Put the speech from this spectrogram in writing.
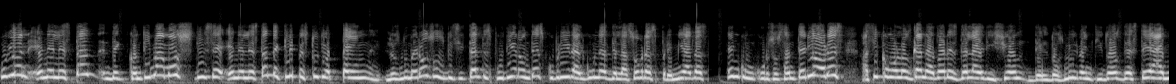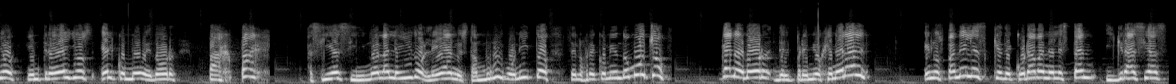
Muy bien, en el stand de, continuamos, dice, en el stand de Clip Studio Paint, los numerosos visitantes pudieron descubrir algunas de las obras premiadas en concursos anteriores, así como los ganadores de la edición del 2022 de este año, entre ellos el conmovedor Paj Paj. Así es, si no lo ha leído, léanlo, está muy bonito, se los recomiendo mucho. Ganador del premio general. En los paneles que decoraban el stand y gracias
